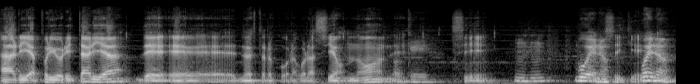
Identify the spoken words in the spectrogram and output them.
área prioritaria de eh, nuestra colaboración, ¿no? De-. Sí. Bueno, que- bueno,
